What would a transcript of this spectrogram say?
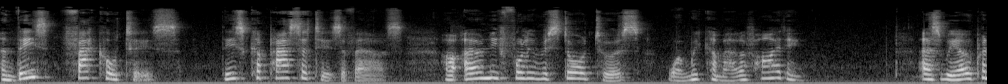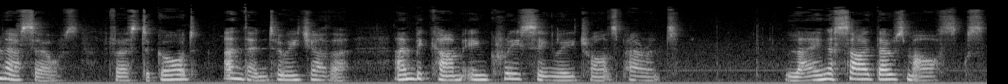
And these faculties, these capacities of ours, are only fully restored to us when we come out of hiding. As we open ourselves, first to God and then to each other, and become increasingly transparent. Laying aside those masks,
